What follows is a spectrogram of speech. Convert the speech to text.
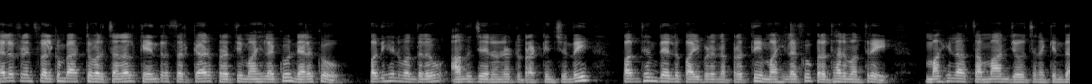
Hello friends welcome back to our channel కేంద్ర సర్కార్ ప్రతి మహిళకు నెలకు పదిహేను వందలు అందజేయనున్నట్లు ప్రకటించింది. పద్దెనిమిదేళ్ళు పైబడిన ప్రతి మహిళకు ప్రధానమంత్రి మహిళా సమ్మాన్ యోజన కింద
